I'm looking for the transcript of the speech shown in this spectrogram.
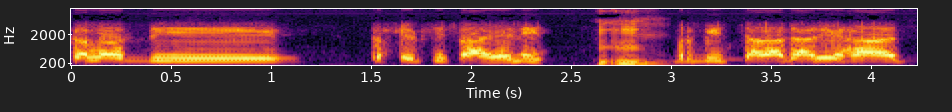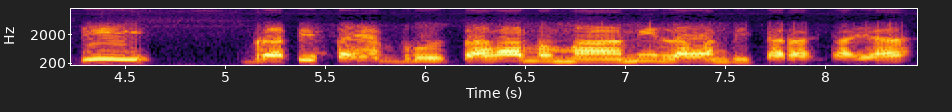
kalau di persepsi saya nih, mm, berbicara dari hati berarti saya berusaha memahami lawan bicara saya,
